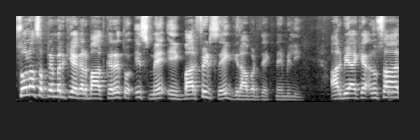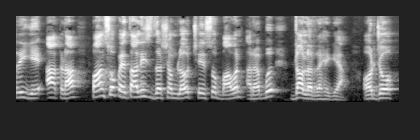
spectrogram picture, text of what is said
16 सितंबर की अगर बात करें तो इसमें एक बार फिर से गिरावट देखने मिली। आरबीआई के अनुसार ये आंकड़ा पाँच अरब डॉलर रह गया और जो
